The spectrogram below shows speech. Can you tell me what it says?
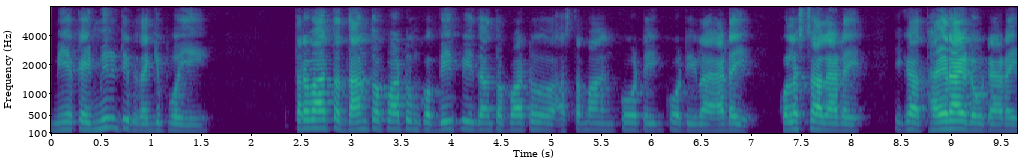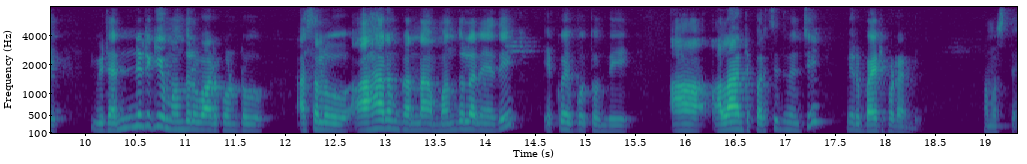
మీ యొక్క ఇమ్యూనిటీ తగ్గిపోయి తర్వాత దాంతోపాటు ఇంకో బీపీ దాంతోపాటు అస్తమా ఇంకోటి ఇంకోటి ఇలా యాడ్ అయ్యి కొలెస్ట్రాల్ యాడ్ అయ్యి ఇక థైరాయిడ్ ఒకటి యాడ్ అయ్యి వీటన్నిటికీ మందులు వాడుకుంటూ అసలు ఆహారం కన్నా మందులు అనేది ఎక్కువైపోతుంది. అలాంటి పరిస్థితి నుంచి మీరు బయటపడండి. నమస్తే.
